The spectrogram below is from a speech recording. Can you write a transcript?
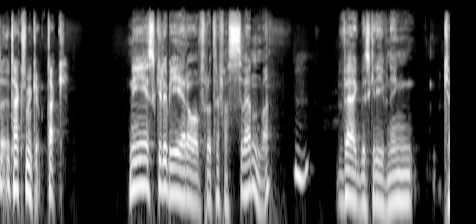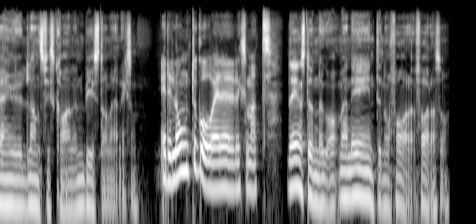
t- tack så mycket. Tack. Ni skulle bege er av för att träffa Sven va? Mm. Vägbeskrivning kan ju landsfiskalen bistå med liksom. Är det långt att gå eller är det liksom att Det är en stund att gå, men det är inte någon fara, fara så.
